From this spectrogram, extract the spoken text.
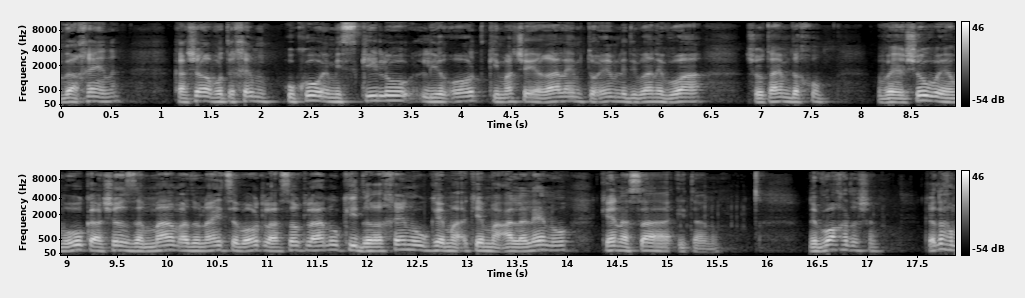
ואכן, כאשר אבותיכם הוכו, הם השכילו לראות כי מה שירה להם תואם לדברי הנבואה שאותה הם דחו. וישוב ויאמרו כאשר זמם אדוני צבאות לעשות לנו כדרכנו וכמעללנו כן עשה איתנו. נבואה חדשה. כעת אנחנו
